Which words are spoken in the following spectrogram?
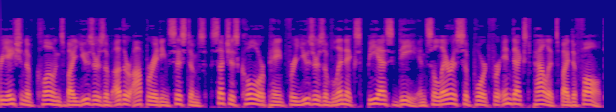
creation of clones by users of other operating systems, such as KolourPaint for users of Linux, BSD and Solaris support for indexed palettes by default.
